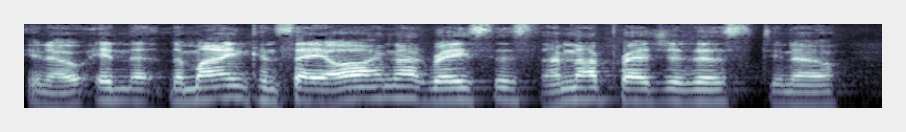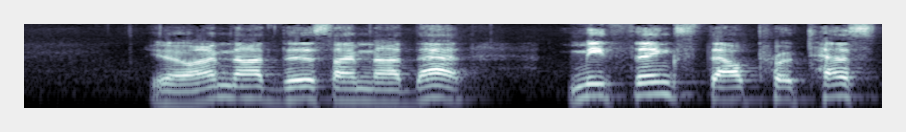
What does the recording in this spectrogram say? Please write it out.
You know, in the, the mind can say, oh, I'm not racist, I'm not prejudiced, you know. You know, I'm not this, I'm not that. Methinks thou protest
